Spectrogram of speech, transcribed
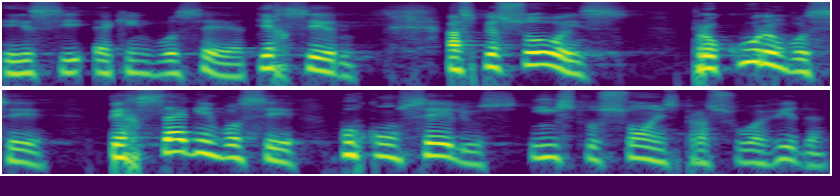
Esse é quem você é. Terceiro, as pessoas procuram você, perseguem você por conselhos e instruções para a sua vida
